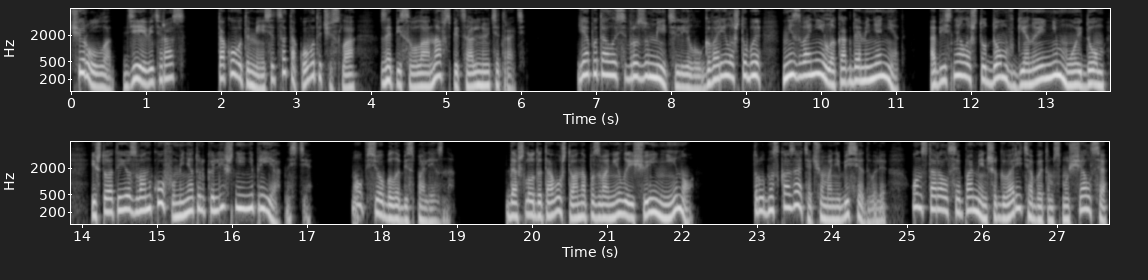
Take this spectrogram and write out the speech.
Чирулла — девять раз, такого-то месяца, такого-то числа, записывала она в специальную тетрадь. Я пыталась вразумить Лилу, говорила, чтобы не звонила, когда меня нет, объясняла, что дом в Генуе не мой дом, и что от ее звонков у меня только лишние неприятности. Но все было бесполезно. Дошло до того, что она позвонила еще и Нину, Трудно сказать, о чем они беседовали. Он старался поменьше говорить об этом, смущался,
